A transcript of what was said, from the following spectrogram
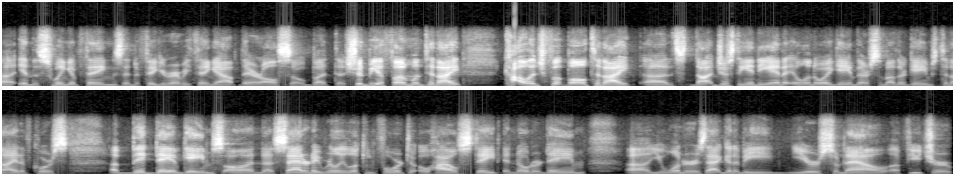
uh, in the swing of things and to figure everything out there also. But uh, should be a fun one tonight. College football tonight. Uh, it's not just the Indiana Illinois game. There are some other games tonight. Of course, a big day of games on uh, Saturday. Really looking forward to Ohio State and Notre Dame. Uh, you wonder is that going to be years from now a future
